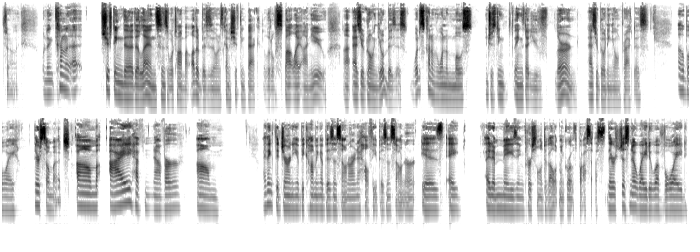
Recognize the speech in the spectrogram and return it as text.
Certainly. Well, then kind of uh, shifting the, the lens, since we're talking about other business owners, kind of shifting back a little spotlight on you uh, as you're growing your business. What is kind of one of the most interesting things that you've learned as you're building your own practice? Oh boy, there's so much. Um, I have never, um, I think the journey of becoming a business owner and a healthy business owner is a, an amazing personal development growth process. There's just no way to avoid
